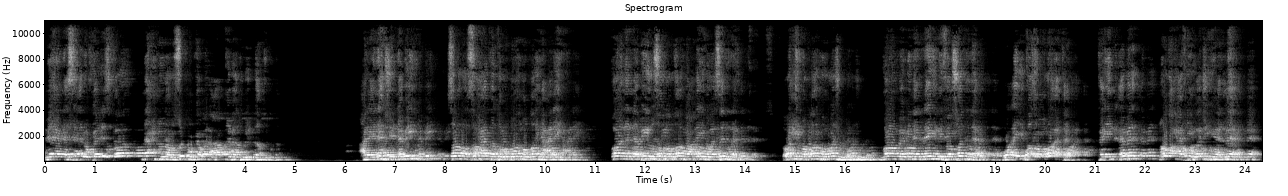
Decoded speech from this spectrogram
لا نسألك رزقا نحن نرزقك والعاقبة للتقوى. على نهج النبي صار الصحابة رضوان الله عليهم قال النبي صلى الله عليه وسلم رحم الله رجلا قام من الليل فصلى وأيقظ امرأته فإن أبت نضح في وجهها الماء.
